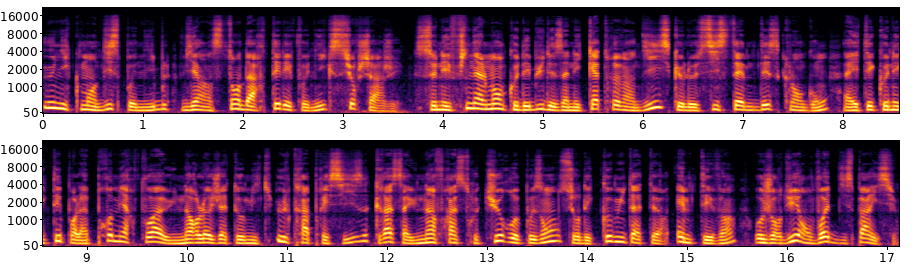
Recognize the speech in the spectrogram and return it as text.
uniquement disponible via un standard téléphonique surchargé. Ce n'est finalement qu'au début des années 90 que le système d'Esclangon a été connecté pour la première fois à une horloge atomique ultra précise grâce à une infrastructure reposant sur des commutateurs MT20, aujourd'hui en voie de disparition.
